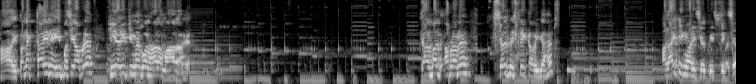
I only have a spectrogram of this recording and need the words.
હા એ કનેક્ટ થાય ને એ પછી આપણે ક્લિયરિટી માં પણ હારામાં હારા છે. ત્યારબાદ આપણાને સેલ્ફી સ્ટિક આવી જાય આ લાઇટિંગ વાળી સેલ્ફી સ્ટિક છે.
